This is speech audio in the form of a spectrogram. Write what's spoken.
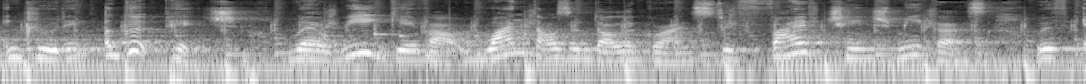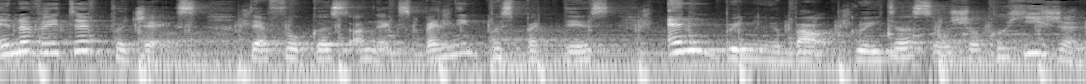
including a good pitch, where we gave out $1,000 grants to five change makers with innovative projects that focus on expanding perspectives and bringing about greater social cohesion.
